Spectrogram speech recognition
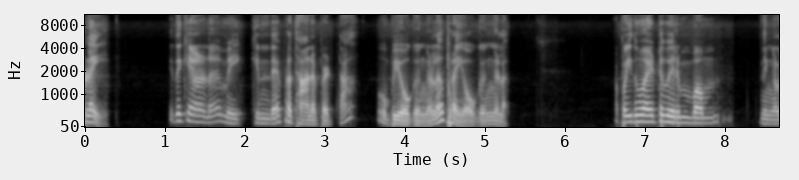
പ്ലേ ഇതൊക്കെയാണ് മേക്കിന്റെ പ്രധാനപ്പെട്ട ഉപയോഗങ്ങൾ പ്രയോഗങ്ങൾ അപ്പോൾ ഇതുമായിട്ട് വരുമ്പം നിങ്ങൾ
